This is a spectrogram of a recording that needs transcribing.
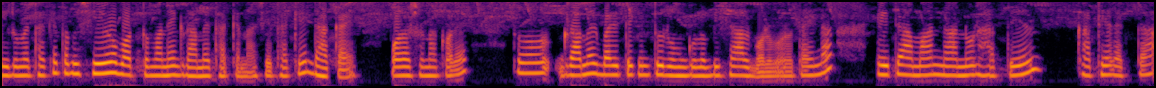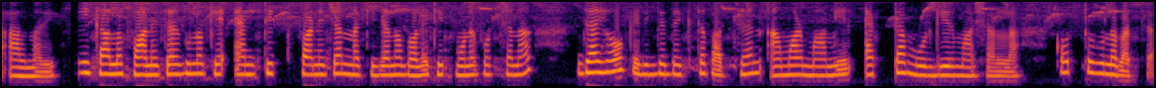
এই রুমে থাকে, তবে সেও বর্তমানে গ্রামে থাকে না। সে থাকে ঢাকায়। পড়াশোনা করে। তো গ্রামের বাড়িতে কিন্তু রুমগুলো বিশাল বড় বড়, তাই না? এটা আমার নানুর হাতের কাঠের একটা আলমারি। এই কালো ফার্নিচারগুলোকে অ্যান্টিক ফার্নিচার নাকি যেন বলে, ঠিক মনে পড়ছে না। যাই হোক, এদিক দিয়ে দেখতে পাচ্ছেন আমার মামির একটা মুরগির মাসাল্লাহ কতগুলো বাচ্চা?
